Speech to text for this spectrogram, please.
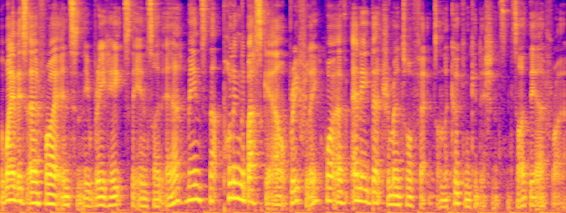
The way this air fryer instantly reheats the inside air means that pulling the basket out briefly won't have any detrimental effect on the cooking conditions inside the air fryer.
